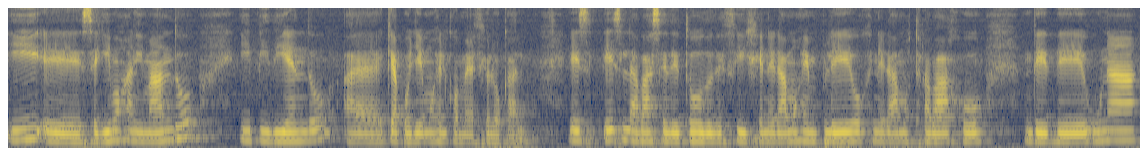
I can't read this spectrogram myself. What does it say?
y seguimos animando y pidiendo que apoyemos el comercio local es, la base de todo, es decir, generamos empleo, generamos trabajo desde una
